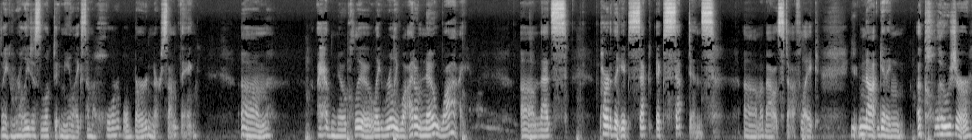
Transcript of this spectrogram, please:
like really just looked at me like some horrible burden or something. Um, I have no clue. Like, really, why? I don't know why. Um, that's part of the accept acceptance um, about stuff. Like, you're not getting a closure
